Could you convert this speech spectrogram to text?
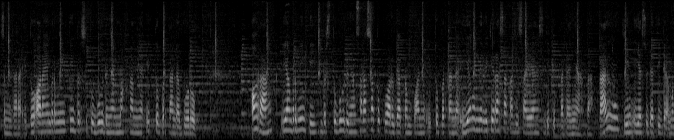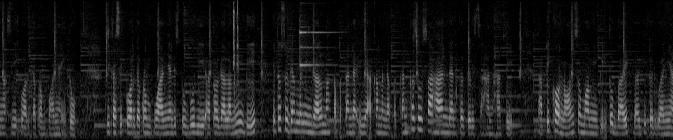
Sementara itu, orang yang bermimpi bersetubuh dengan mahramnya itu pertanda buruk. Orang yang bermimpi bersetubuh dengan salah satu keluarga perempuannya itu pertanda ia memiliki rasa kasih sayang sedikit padanya. Bahkan mungkin ia sudah tidak mengasihi keluarga perempuannya itu. Jika si keluarga perempuannya disetubuhi atau dalam mimpi itu sudah meninggal maka pertanda ia akan mendapatkan kesusahan dan kegelisahan hati. Tapi konon semua mimpi itu baik bagi keduanya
